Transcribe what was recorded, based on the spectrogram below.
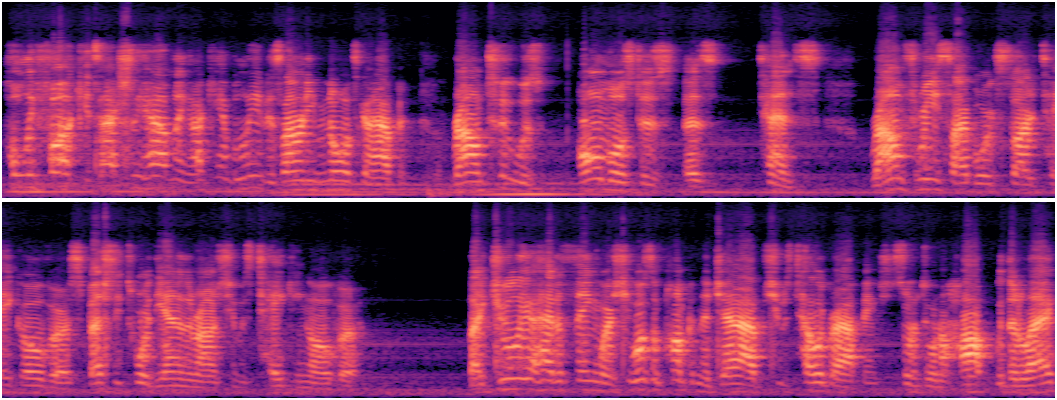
holy fuck, it's actually happening. I can't believe this. I don't even know what's gonna happen. Round two was almost as as tense. Round three, Cyborg started to take over, especially toward the end of the round. She was taking over. Like Julia had a thing where she wasn't pumping the jab, she was telegraphing. She's sort of doing a hop with her leg.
